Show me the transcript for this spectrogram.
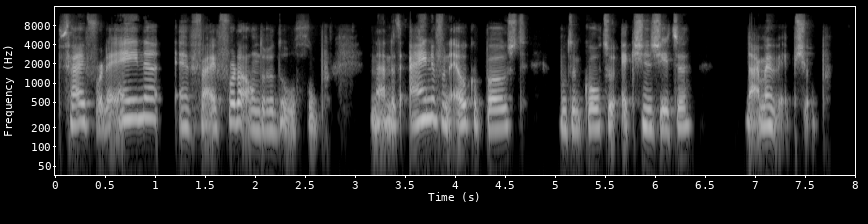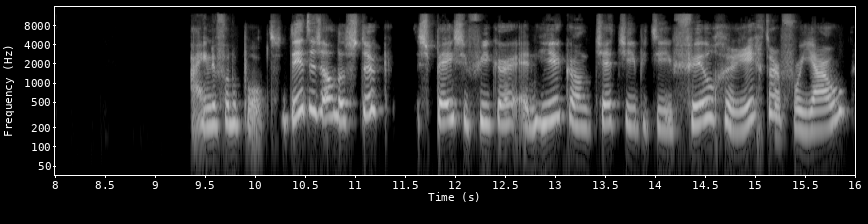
Vijf voor de ene en vijf voor de andere doelgroep. En aan het einde van elke post moet een call to action zitten naar mijn webshop. Einde van de prompt. Dit is al een stuk specifieker en hier kan ChatGPT veel gerichter voor jou,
